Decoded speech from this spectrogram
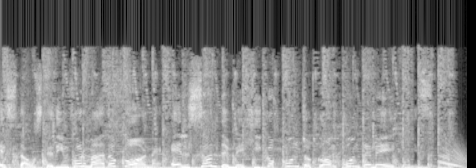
Está usted informado con elsoldemexico.com.mx.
